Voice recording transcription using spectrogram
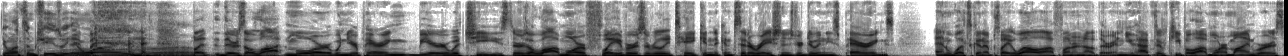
You want some cheese with your wine? Uh. but there's a lot more when you're pairing beer with cheese. There's a lot more flavors to really take into consideration as you're doing these pairings and what's going to play well off one another. And you have to keep a lot more in mind. Whereas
